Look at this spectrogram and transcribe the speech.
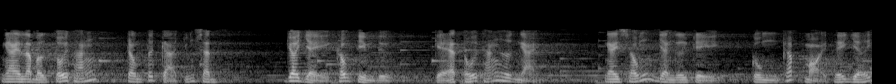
Ngài là bậc tối thắng trong tất cả chúng sanh. Do vậy không tìm được kẻ tối thắng hơn Ngài. Ngài sống và ngự trị cùng khắp mọi thế giới.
